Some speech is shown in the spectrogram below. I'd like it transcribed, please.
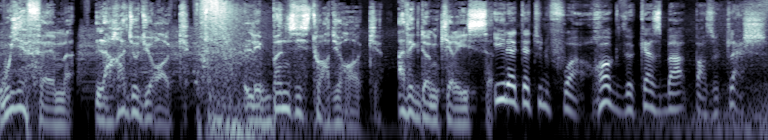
Oui FM, la radio du rock. Les bonnes histoires du rock avec Dom Kiris. Il était une fois Rock the Casbah par The Clash.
